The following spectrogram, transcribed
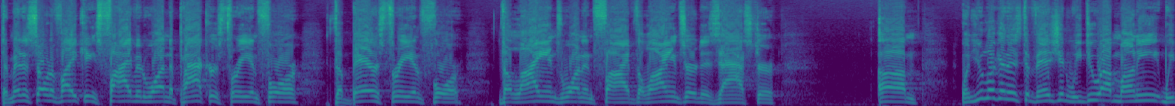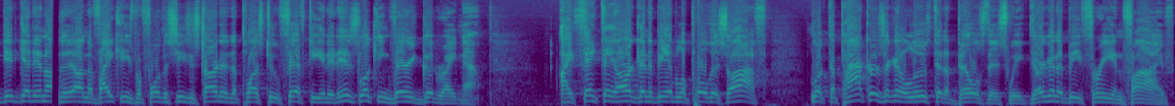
The Minnesota Vikings five and one, the Packers three and four, the Bears three and four, the Lions one and five. The Lions are a disaster. Um, when you look at this division, we do have money. We did get in on the on the Vikings before the season started at plus two fifty, and it is looking very good right now. I think they are going to be able to pull this off. Look, the Packers are going to lose to the Bills this week. They're going to be three and five.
